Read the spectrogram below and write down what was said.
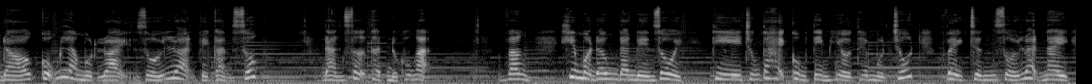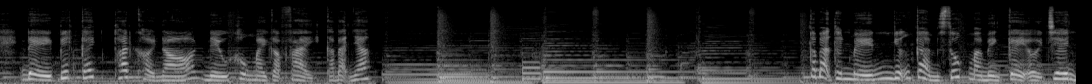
đó cũng là một loại rối loạn về cảm xúc. Đáng sợ thật đúng không ạ? Vâng, khi mùa đông đang đến rồi thì chúng ta hãy cùng tìm hiểu thêm một chút về chứng rối loạn này để biết cách thoát khỏi nó nếu không may gặp phải các bạn nhé. Các bạn thân mến, những cảm xúc mà mình kể ở trên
